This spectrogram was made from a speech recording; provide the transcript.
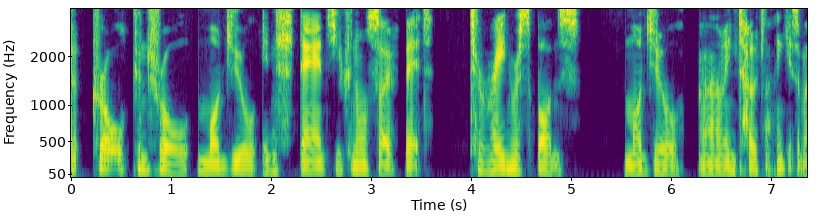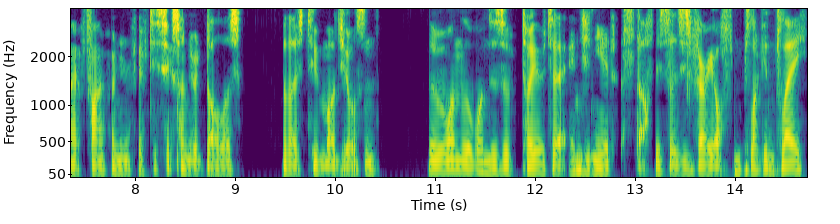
c- crawl control module instead. You can also fit terrain response module. Uh, in total, I think it's about $550, $600 for those two modules. And the, one of the wonders of Toyota engineered stuff is that it's very often plug and play.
